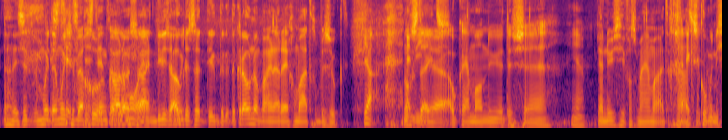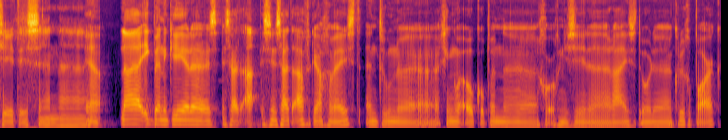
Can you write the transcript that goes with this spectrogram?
Dan, is het, moet, dan Is moet je wel goed Carlos mooi? zijn. Die is ook dus de, de, de kroon bijna regelmatig bezoekt. Ja, Nog die steeds. eh, ook helemaal nu dus eh, ja, Ja, nu is hij volgens mij helemaal uit de gratie. geëxcommuniceerd is. En, eh, Ja. Nou ja, ik ben een keer in Zuid- in Zuid-Afrika geweest. En toen gingen we ook op een georganiseerde reis door de Krugerpark.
